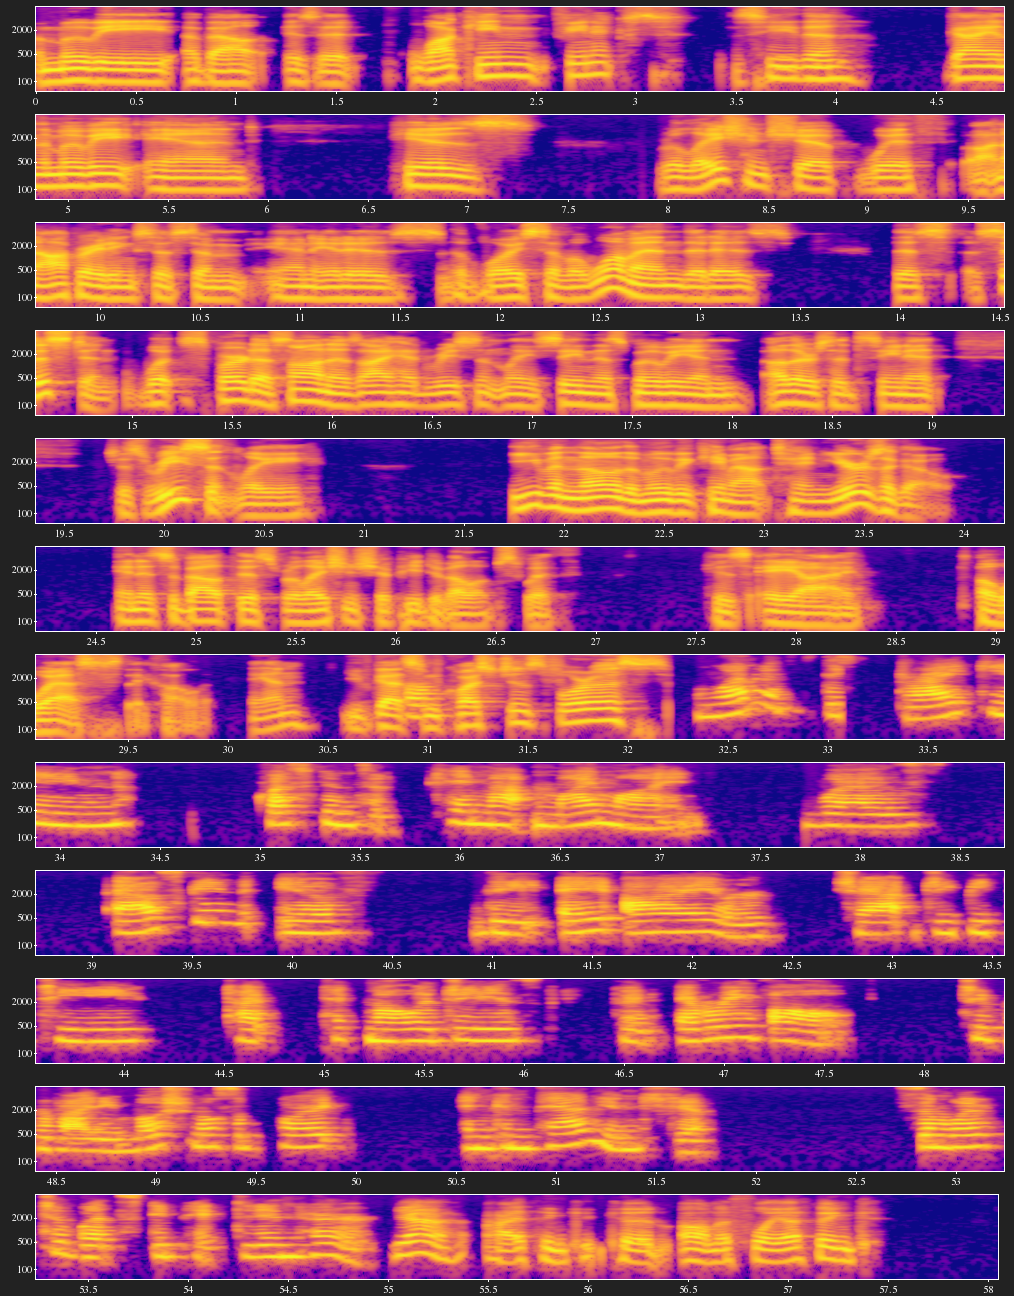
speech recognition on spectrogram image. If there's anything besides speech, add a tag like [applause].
a movie about, is it Joaquin Phoenix? Is he the guy in the movie and his relationship with an operating system and it is the voice of a woman that is this assistant. What spurred us on is i had recently seen this movie and others had seen it just recently even though the movie came out 10 years ago. And it's about this relationship he develops with his ai os they call it. And you've got some oh. questions for us? One of the striking questions that came out in my mind was asking if the AI or chat GPT type technologies could ever evolve to provide emotional support and companionship similar to what's depicted in her. Yeah, I think it could, honestly. I think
